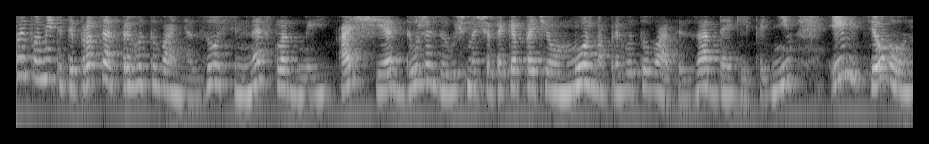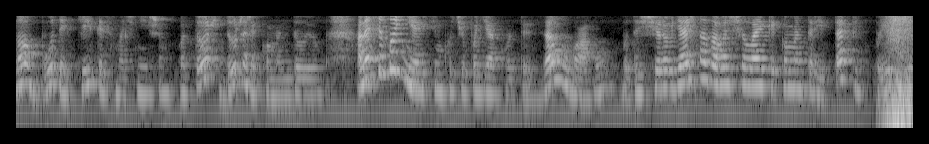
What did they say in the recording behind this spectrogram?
Могли помітити, процес приготування зовсім не складний, а ще дуже зручно, що таке печиво можна приготувати за декілька днів, і від цього воно буде тільки смачнішим. Отож, дуже рекомендую. А на сьогодні я всім хочу подякувати за увагу. Буду щиро вдячна за ваші лайки, коментарі та підписки.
